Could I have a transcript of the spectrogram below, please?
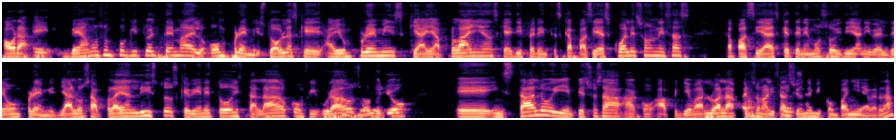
Ahora, eh, veamos un poquito el tema del on-premise. Tú hablas que hay on-premise, que hay appliance, que hay diferentes capacidades. ¿Cuáles son esas capacidades que tenemos hoy día a nivel de on-premise? Ya los appliance listos, que viene todo instalado, configurado, solo yo eh, instalo y empiezo a, llevarlo a la personalización de mi compañía, ¿verdad?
